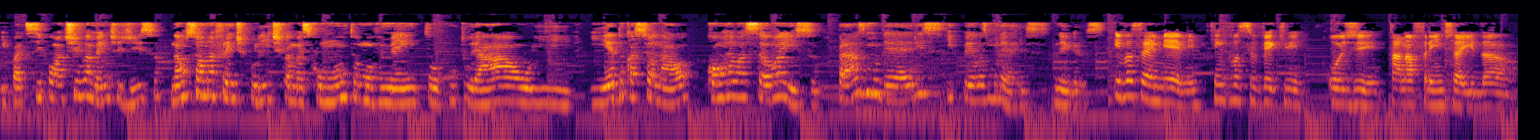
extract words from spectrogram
e participam ativamente disso, não só na frente política, mas com muito movimento cultural e, e educacional com relação a isso, para as mulheres e pelas mulheres negras. E você, MM? Quem que você vê que hoje tá na frente aí da.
